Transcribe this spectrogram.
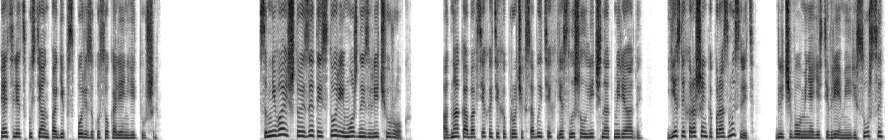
Пять лет спустя он погиб в споре за кусок оленьей туши. Сомневаюсь, что из этой истории можно извлечь урок. Однако обо всех этих и прочих событиях я слышал лично от Мириады. Если хорошенько поразмыслить, для чего у меня есть и время, и ресурсы,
